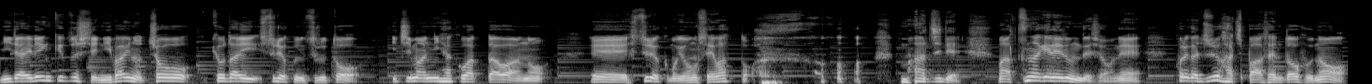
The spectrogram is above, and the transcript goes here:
2台連結して2倍の超巨大出力にすると、1200Wh の、えー、出力も 4000W。マジで。まあ、つなげれるんでしょうね。これが18%オフの、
